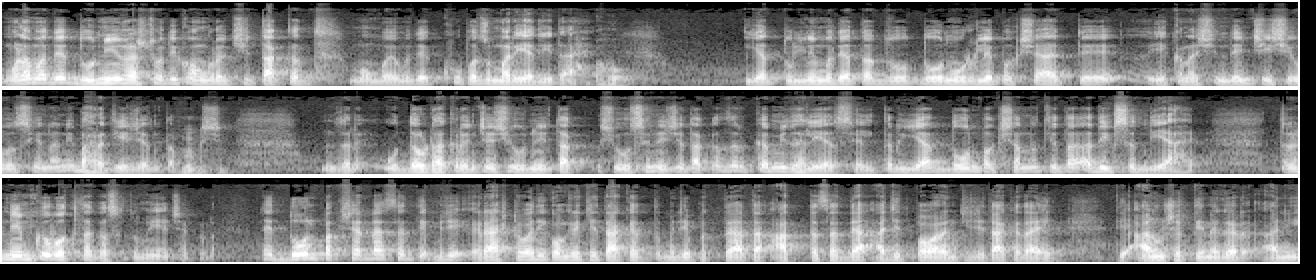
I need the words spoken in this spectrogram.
मुळामध्ये दोन्ही राष्ट्रवादी काँग्रेसची ताकद मुंबईमध्ये खूपच मर्यादित आहे. हो. या तुलनेमध्ये आता जो दोन उरले पक्ष आहेत ते एकनाथ शिंदेची शिवसेना आणि भारतीय जनता पक्ष. जर उद्धव ठाकरेंच्या शिवनी ताक शिवसेनेची ताकद जर कमी झाली असेल तर या दोन पक्षांना तिथं अधिक संधी आहे. तर नेमकं बघता कसं तुम्ही याच्याकडं? नाही दोन पक्षांना सध्या म्हणजे राष्ट्रवादी काँग्रेसची ताकद म्हणजे फक्त आता आत्ता सध्या अजित पवारांची जी ताकद आहे ती अणुशक्तीनगर आणि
